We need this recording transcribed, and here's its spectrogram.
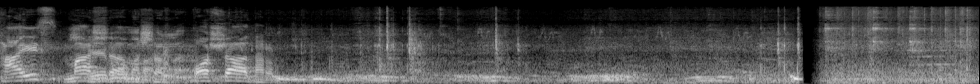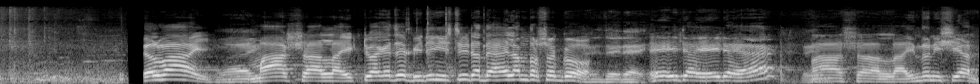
সাইজ মার্শাল মাশাআল্লাহ। অসাধারণ। বেল ভাই। মাশাআল্লাহ। একটু আগে যে বিডিং হিস্ট্রিটা দেখাইলাম দর্শক এই এইটাই এইটাই হ্যাঁ। মাশাআল্লাহ। ইন্দোনেশিয়ান?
